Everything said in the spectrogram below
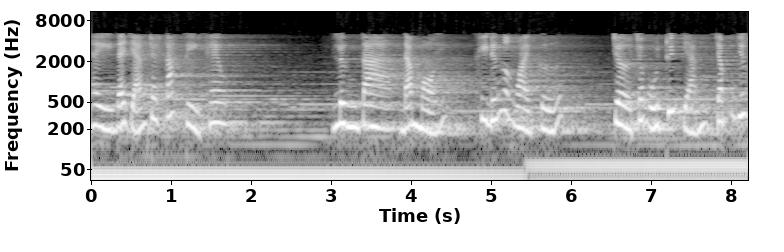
thầy đã giảng cho các tỳ kheo. Lưng ta đã mỏi khi đứng ở ngoài cửa, chờ cho buổi thuyết giảng chấm dứt.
